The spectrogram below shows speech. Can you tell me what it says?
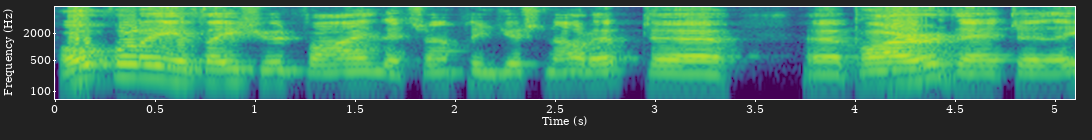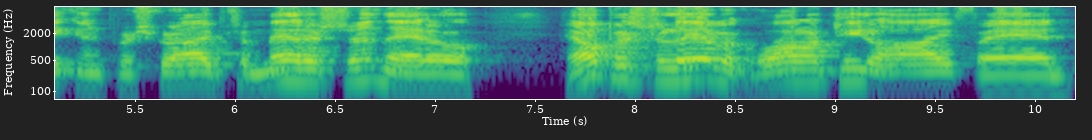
hopefully, if they should find that something's just not up to uh, par, that uh, they can prescribe some medicine that'll help us to live a quality life and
